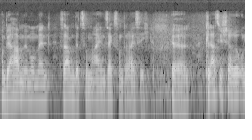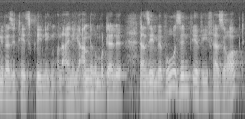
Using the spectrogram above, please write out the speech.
und wir haben im Moment, sagen wir zum einen 36 äh, klassischere Universitätskliniken und einige andere Modelle. Dann sehen wir, wo sind wir wie versorgt,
